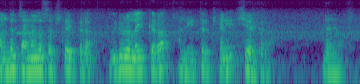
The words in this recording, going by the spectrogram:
आमच्या चॅनलला सबस्क्राईब करा व्हिडिओला लाईक करा आणि इतर ठिकाणी शेअर करा. धन्यवाद.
